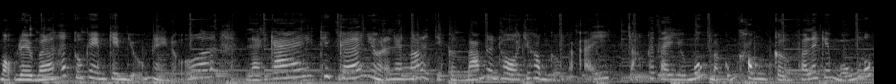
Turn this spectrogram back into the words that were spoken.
một điều mà nó thích của kem kem dưỡng này nữa là cái thiết kế như hồi nãy Lan nói là chỉ cần bấm lên thôi chứ không cần phải chọn cái tay vô mút mà cũng không cần phải lấy cái muỗng mút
